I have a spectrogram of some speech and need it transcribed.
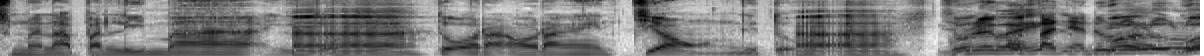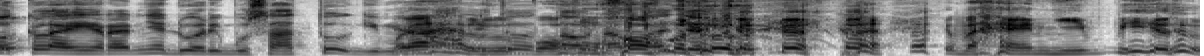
1985 gitu. Heeh. Itu orang-orang yang ciong gitu. Heeh. Sebenarnya gua tanya dulu, gua, lu- gua kelahirannya 2001 gimana? Itu lu tahun bohong apa aja? lu. Kebayang ngimpi lu.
